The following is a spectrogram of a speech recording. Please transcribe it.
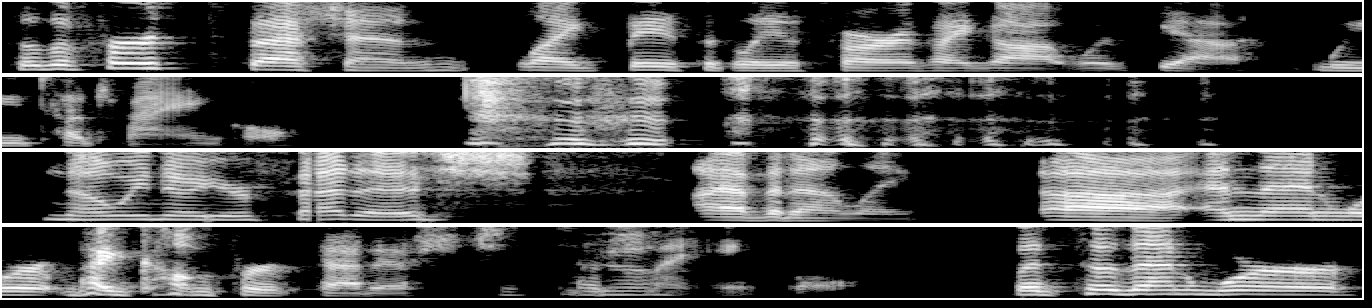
so the first session, like basically as far as I got was, yeah, will you touch my ankle? now we know your fetish. Evidently. Uh, and then we're my comfort fetish, just touch Yeah. my ankle. But so then we're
